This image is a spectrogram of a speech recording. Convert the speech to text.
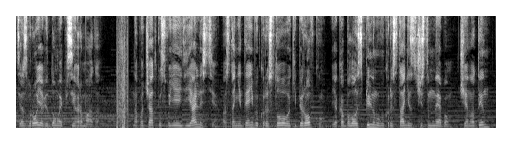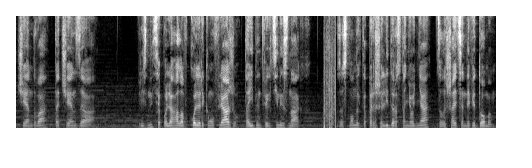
Ця зброя відома як всі гармата. На початку своєї діяльності останній день використовував екіпіровку, яка була у спільному використанні з чистим небом ЧН1, ЧН2 та ЧНЗА. Різниця полягала в кольорі камуфляжу та ідентифікаційних знаках. Засновник та перший лідер останнього дня залишається невідомим.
